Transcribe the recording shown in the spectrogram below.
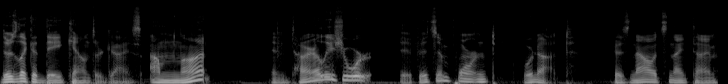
There's like a day counter, guys. I'm not entirely sure if it's important or not. Because now it's nighttime.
